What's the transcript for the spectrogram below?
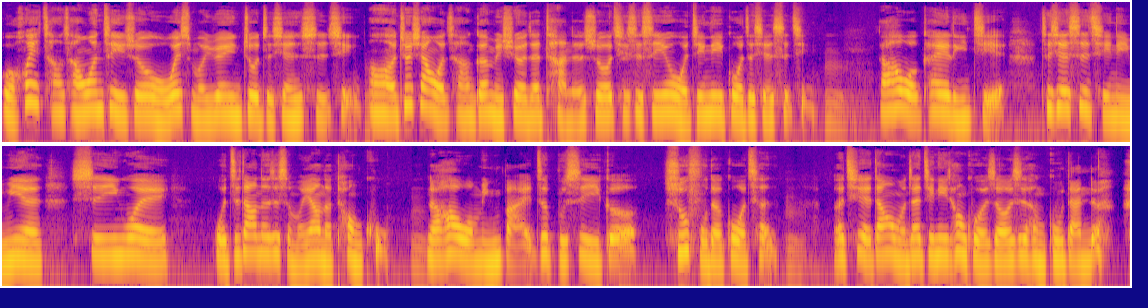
我会常常问自己说：“我为什么愿意做这些事情？”嗯，就像我常跟米歇尔在谈的说，其实是因为我经历过这些事情，嗯，然后我可以理解这些事情里面是因为我知道那是什么样的痛苦，嗯，然后我明白这不是一个舒服的过程，嗯。而且，当我们在经历痛苦的时候，是很孤单的。没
